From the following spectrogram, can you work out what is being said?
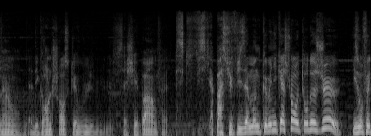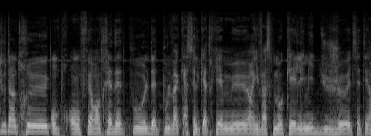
Non, il y a des grandes chances que vous ne le sachiez pas en fait. Parce qu'il n'y a pas suffisamment de communication autour de ce jeu. Ils ont fait tout un truc, on, fait rentrer Deadpool, Deadpool va casser le quatrième mur, il va se moquer limite du jeu, etc.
